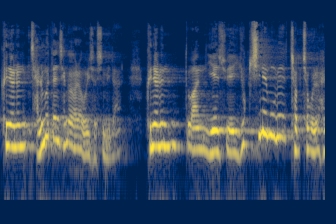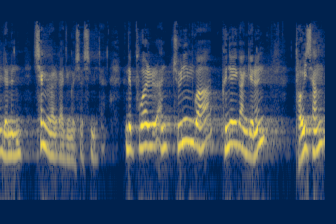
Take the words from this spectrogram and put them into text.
그녀는 잘못된 생각을 하고 있었습니다. 그녀는 또한 예수의 육신의 몸에 접촉을 하려는 생각을 가진 것이었습니다. 근데 부활한 주님과 그녀의 관계는 더 이상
